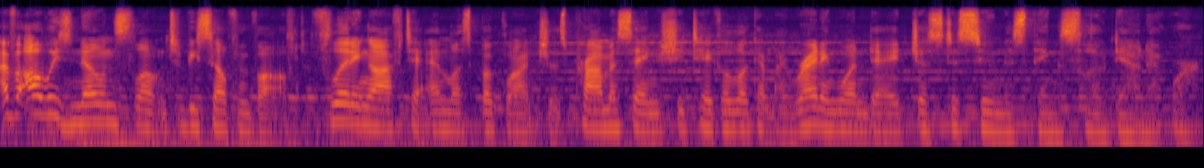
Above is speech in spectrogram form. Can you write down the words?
I've always known Sloan to be self involved, flitting off to endless book launches, promising she'd take a look at my writing one day just as soon as things slowed down at work.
